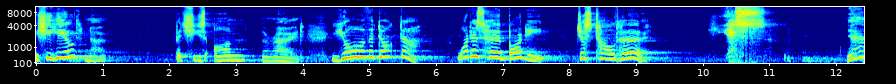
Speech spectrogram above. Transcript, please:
Is she healed? No. But she's on the road. You're the doctor. What has her body just told her? Yes. Yeah?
